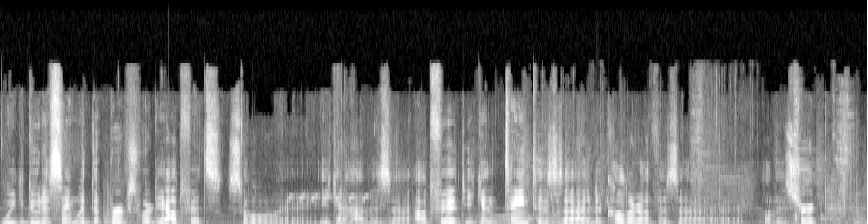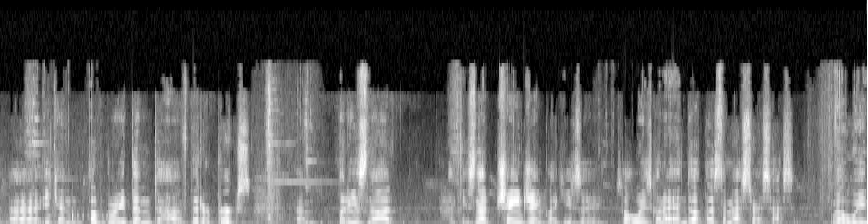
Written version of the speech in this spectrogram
we do the same with the perks for the outfits. So uh, he can have his uh, outfit, he can taint his uh, the color of his of his shirt. he can upgrade them to have better perks, um, but he's not like he's not changing. Like he's, a, he's always going to end up as the master assassin. Well, we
